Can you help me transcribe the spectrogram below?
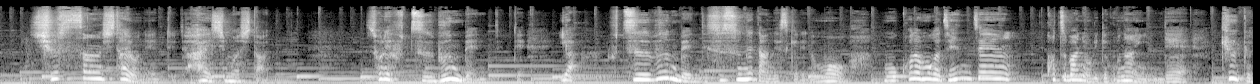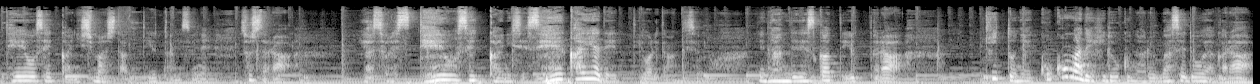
「出産したよね?」って言って「はいしました」それ普通分娩？って言っていや普通分娩で進んでたんですけれどももう子供が全然骨盤に降りてこないんで急遽帝王切開にしましたって言ったんですよね。そしたらいやそれ帝王切開にして正解やで」って言われたんですよ。でなんでですかって言ったらきっとねここまでひどくなるバセドウやから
